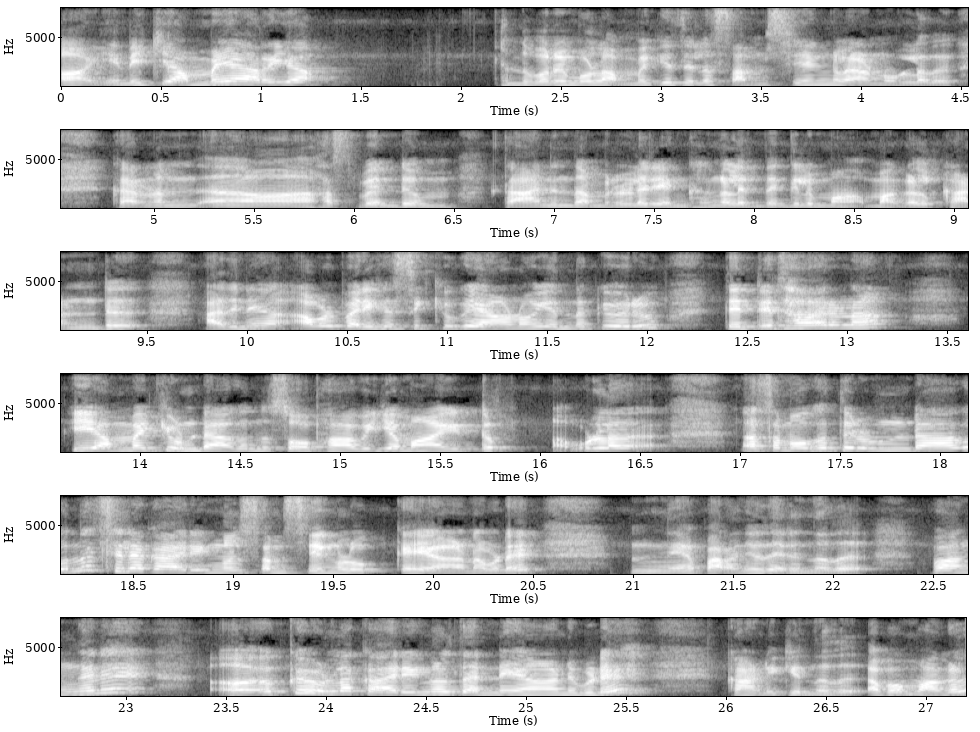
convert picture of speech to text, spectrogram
ആ എനിക്ക് അമ്മയെ അറിയാം. എന്ന് പറയുമ്പോൾ അമ്മയ്ക്ക് ചില സംശയങ്ങളാണുള്ളത്. കാരണം ഹസ്ബൻഡും താനും തമ്മിലുള്ള രംഗങ്ങൾ എന്തെങ്കിലും മകൾ കണ്ട് അതിന് അവൾ പരിഹസിക്കുകയാണോ എന്നൊക്കെ ഒരു തെറ്റിദ്ധാരണ ഈ അമ്മയ്ക്ക് ഉണ്ടാകുന്നു സ്വാഭാവികമായിട്ടും ഉള്ള സമൂഹത്തിൽ ഉണ്ടാകുന്ന ചില കാര്യങ്ങൾ സംശയങ്ങളൊക്കെയാണ് അവിടെ പറഞ്ഞു തരുന്നത്. അപ്പം അങ്ങനെ ഒക്കെയുള്ള കാര്യങ്ങൾ തന്നെയാണ് ഇവിടെ കാണിക്കുന്നത്. അപ്പം മകൾ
